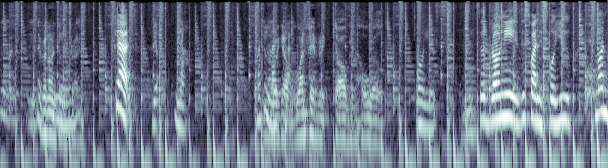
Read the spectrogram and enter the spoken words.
You never know until Yeah. you try. Cat? Yep. Nah. I don't know, like we got cat. one favorite dog in the whole world. Oh yes. Mm. So Brownie, this one is for you. Come on,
